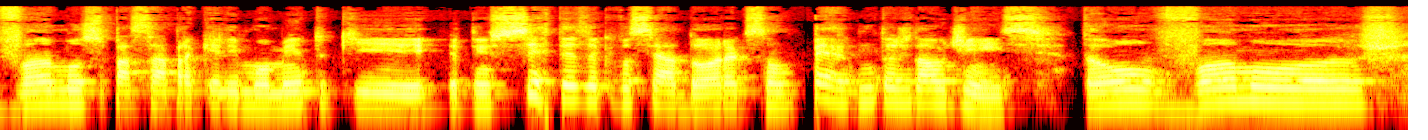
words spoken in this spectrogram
Vamos passar para aquele momento que eu tenho certeza que você adora, que são perguntas da audiência. Então vamos,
